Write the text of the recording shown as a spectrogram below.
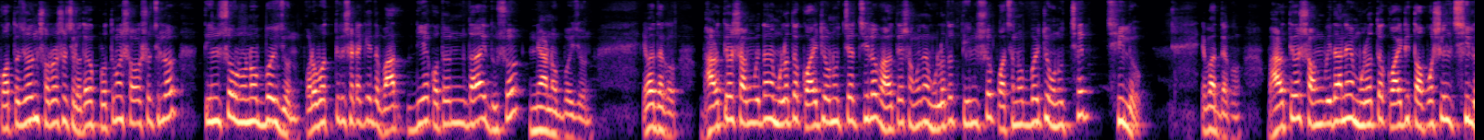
কতজন সদস্য ছিল? দেখো প্রথমে সদস্য ছিল তিনশো উননব্বই জন। পরবর্তীতে সেটাকে বাদ দিয়ে কতজন দাঁড়ায়? দুশো নিরানব্বই জন। এবার দেখো, ভারতীয় সংবিধানে মূলত কয়টি অনুচ্ছেদ ছিল? ভারতীয় সংবিধানে মূলত তিনশো পঁচানব্বইটি অনুচ্ছেদ ছিল। এবার দেখো, ভারতীয় সংবিধানে মূলত কয়টি তপশিল ছিল?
